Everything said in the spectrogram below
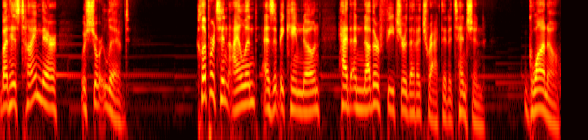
But his time there was short lived. Clipperton Island, as it became known, had another feature that attracted attention guano.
